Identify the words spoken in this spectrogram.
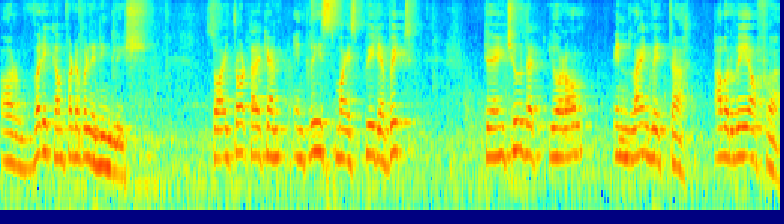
are very comfortable in English. So I thought I can increase my speed a bit to ensure that you are all in line with uh, our way of uh,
